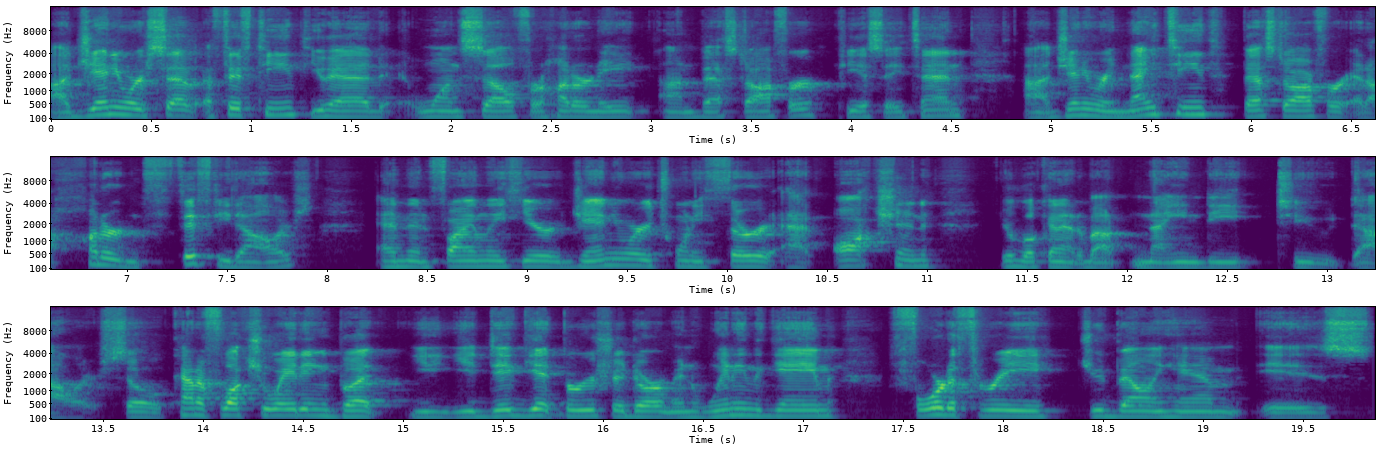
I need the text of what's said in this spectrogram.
Uh, January 15th, uh, you had one sell for 108 on best offer, PSA 10. Uh, January 19th, best offer at $150. And then finally, here, January 23rd at auction, you're looking at about $92. So kind of fluctuating, but you, you did get Borussia Dortmund winning the game four to three. Jude Bellingham is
